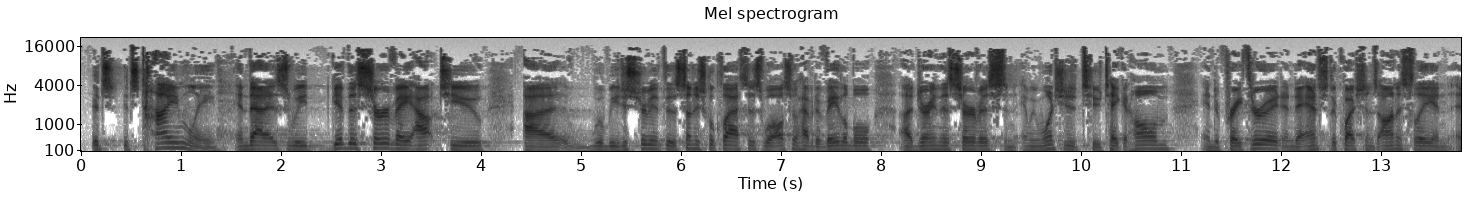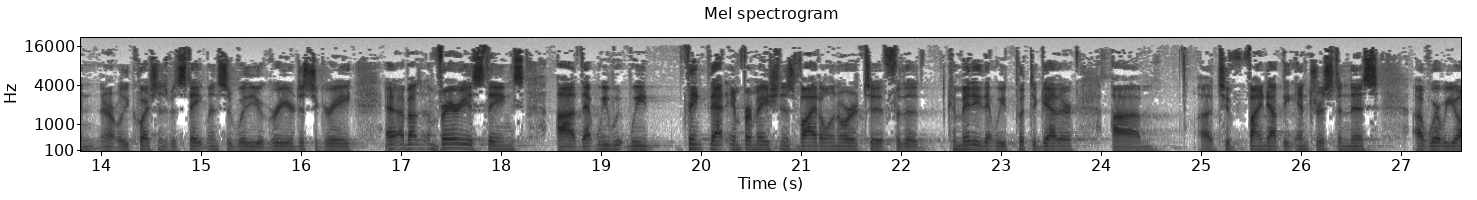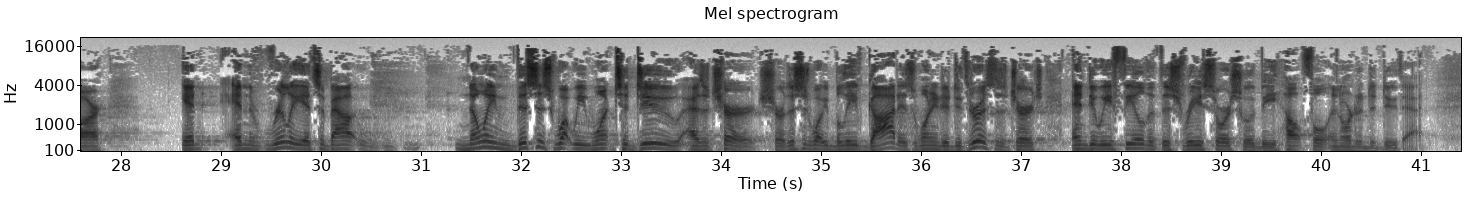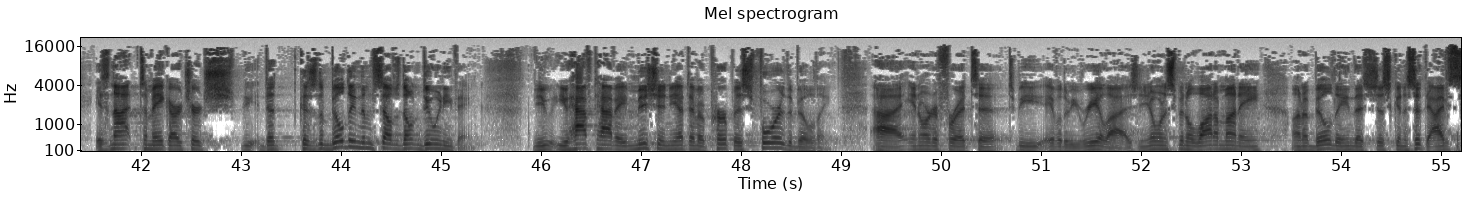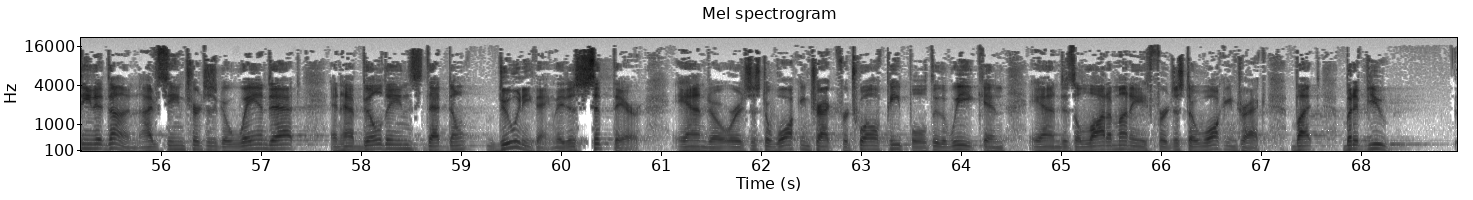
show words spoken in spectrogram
it's, it's timely in that as we give this survey out to you, uh, we'll be distributing to the Sunday school classes. We'll also have it available uh, during this service. And, and, we want you to, to, take it home and to pray through it and to answer the questions honestly and, and not really questions, but statements of whether you agree or disagree uh, about various things uh, that we, we think that information is vital in order to, for the committee that we've put together um, uh, to find out the interest in this, uh, where we are. And, and really, it's about knowing this is what we want to do as a church, or this is what we believe God is wanting to do through us as a church, and do we feel that this resource would be helpful in order to do that? It's not to make our church, because the building themselves don't do anything. You, you have to have a mission, you have to have a purpose for the building uh, in order for it to, to be able to be realized. And you don't want to spend a lot of money on a building that's just going to sit there. I've seen it done. I've seen churches go way in debt and have buildings that don't do anything, they just sit there. And, or it's just a walking track for 12 people through the week, and, and it's a lot of money for just a walking track. But, but if you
